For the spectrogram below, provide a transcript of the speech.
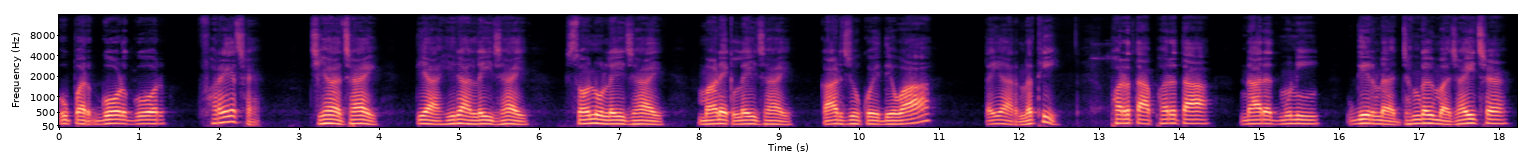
ઉપર ગોળ ગોળ ફરે છે. જ્યાં જાય ત્યાં હીરા લઈ જાય, સોનું લઈ જાય, માણેક લઈ જાય, કાળજું કોઈ દેવા તૈયાર નથી. ફરતા ફરતા નારદ મુનિ ગીરના જંગલમાં જાય છે.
